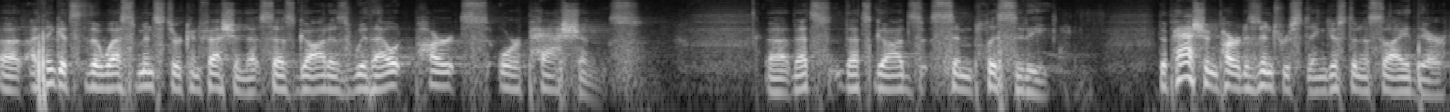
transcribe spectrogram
uh, I think it's the Westminster Confession that says God is without parts or passions. Uh, that's, that's God's simplicity. The passion part is interesting, just an aside there.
